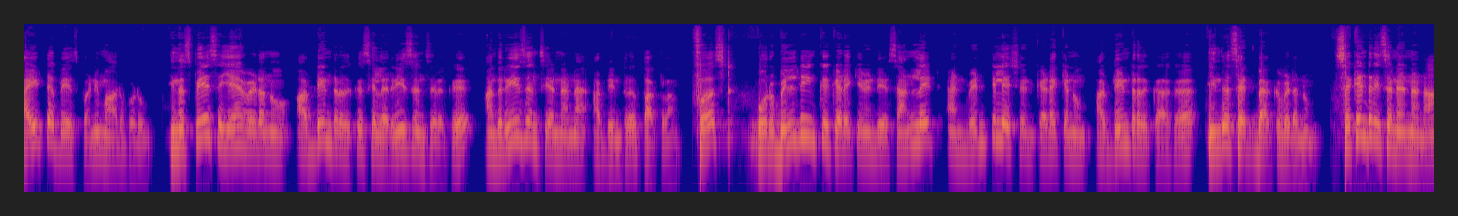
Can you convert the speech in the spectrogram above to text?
ஹைட்டை பேஸ் பண்ணி மாறுபடும். இந்த ஸ்பேஸை ஏன் விடணும்? அப்படின்றதுக்கு சில ரீசன்ஸ் இருக்கு. அந்த ரீசன்ஸ் என்னென்ன? அப்படின்றத பார்க்கலாம். ஃபர்ஸ்ட் ஒரு பில்டிங்க்கு கிடைக்க வேண்டிய சன்லைட் அண்ட் வென்டிலேஷன் கிடைக்கணும் அப்படின்றதுக்காக இந்த செட்பேக் விடணும். செகண்ட் ரீசன் என்னன்னா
